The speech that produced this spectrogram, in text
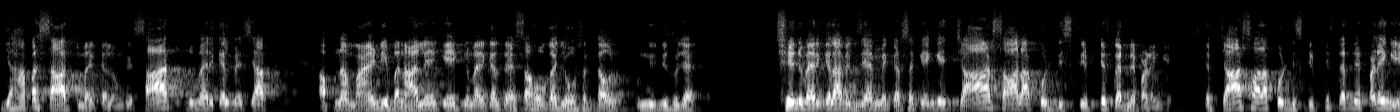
यहाँ पर सात न्यूमेरिकल होंगे। सात न्यूमेरिकल में से आप अपना माइंड ये बना लें कि एक न्यूमेरिकल तो ऐसा होगा जो हो सकता है, उन्नीस बीस हो जाए। छह न्यूमेरिकल आप एग्ज़ाम में कर सकेंगे। चार सवाल आपको डिस्क्रिप्टिव करने पड़ेंगे। जब चार सवाल आपको डिस्क्रिप्टिव करने पड़ेंगे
